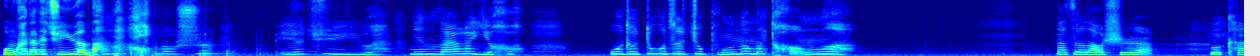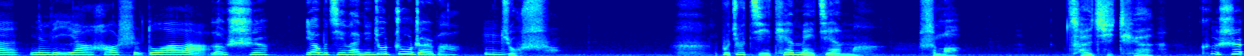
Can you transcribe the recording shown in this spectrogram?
我们快带他去医院吧。好，老师，别去医院。您来了以后，我的肚子就不那么疼了。纳泽老师，我看您比药好使多了。老师，要不今晚您就住这儿吧？嗯就是。不就几天没见吗？什么？才几天？可是，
